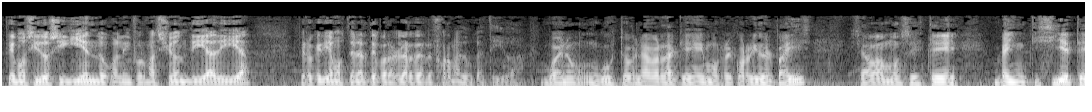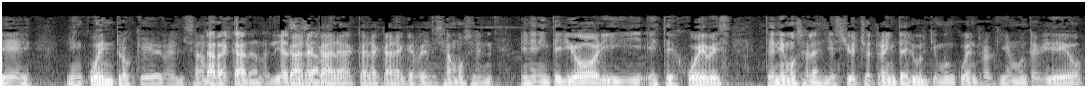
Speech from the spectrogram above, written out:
te hemos ido siguiendo con la información día a día pero queríamos tenerte para hablar de reforma educativa. Bueno, un gusto. La verdad que hemos recorrido el país. Ya vamos este 27 encuentros que realizamos. Cara a cara, en realidad. Cara a cara, cara a cara que realizamos en, en el interior y este jueves tenemos a las 18.30 el último encuentro aquí en Montevideo.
